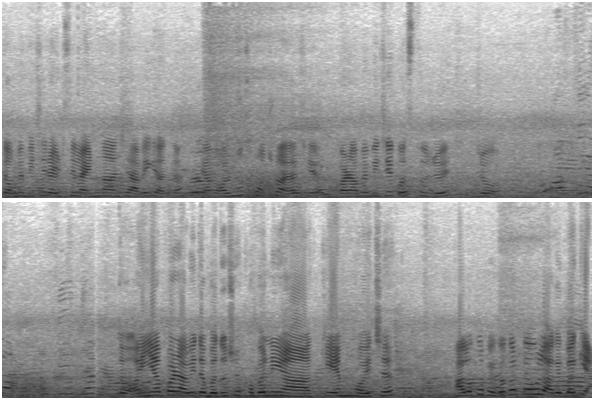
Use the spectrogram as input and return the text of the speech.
તો અમે બીજી રાઇડ્સની લાઈનમાં આજે આવી ગયા હતા. ત્યાં ઓલમોસ્ટ પહોંચવા આવ્યા છીએ. પણ અમે બીજી એક વસ્તુ જોઈ. જો તો અહીંયા પણ આવી રીતે બધું છે. ખબર નહીં આ કેમ હોય છે. આ લોકો ભેગા કરતા એવું લાગે બાકી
